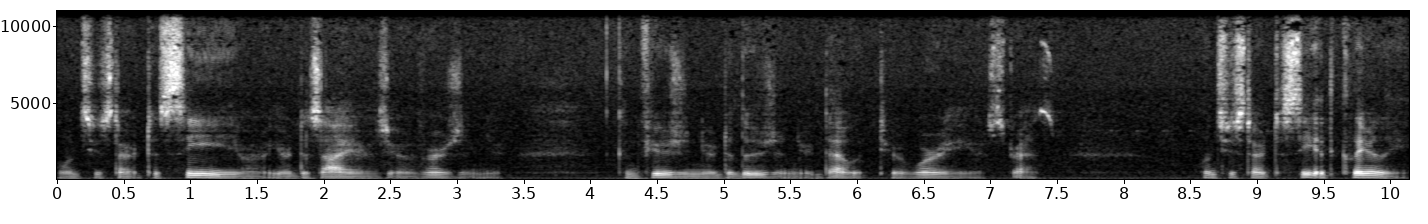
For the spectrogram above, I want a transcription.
Once you start to see your, your desires, your aversion, your confusion, your delusion, your doubt, your worry, your stress, once you start to see it clearly,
